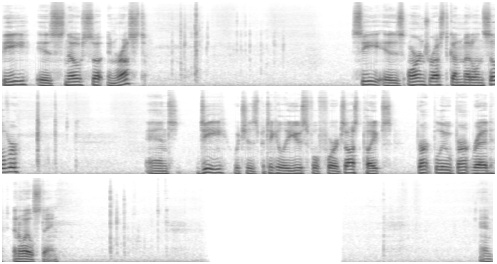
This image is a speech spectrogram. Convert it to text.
B is snow, soot, and rust. C is orange, rust, gunmetal, and silver. And D, which is particularly useful for exhaust pipes, burnt blue, burnt red, and oil stain. And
